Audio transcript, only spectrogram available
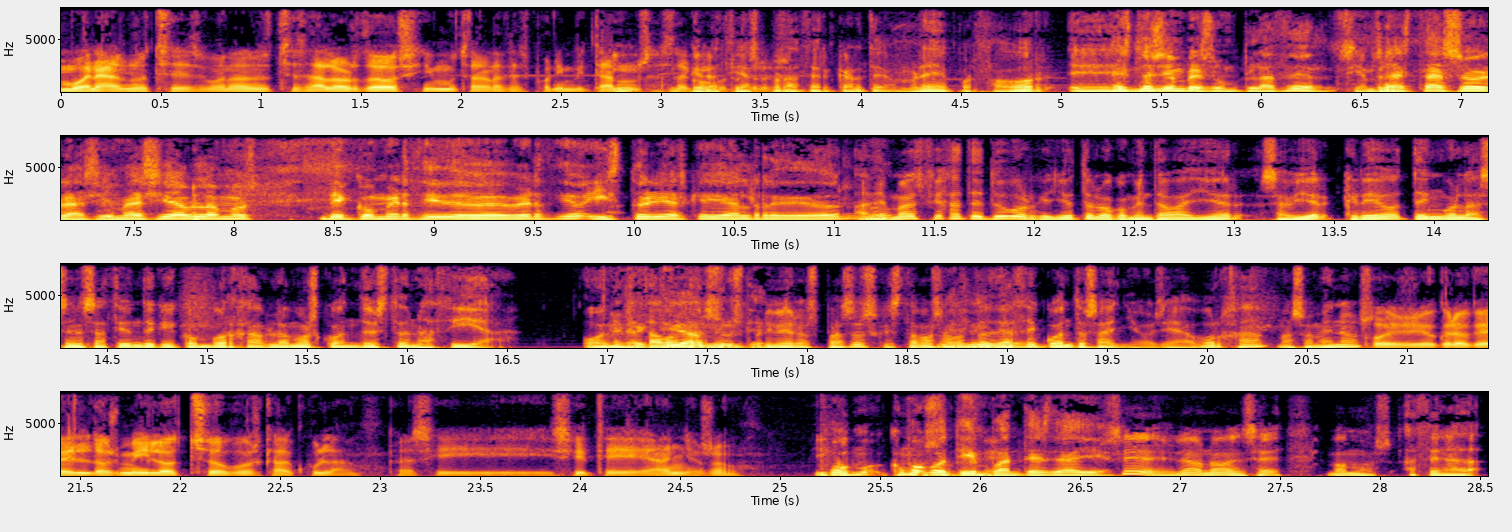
Buenas noches, buenas noches a los dos y muchas gracias por invitarnos. hasta gracias por acercarte, hombre, por favor. Eh, Esto siempre es un placer. Siempre. a estas horas, y más si hablamos de comercio y de bebercio, historias que hay alrededor. Además, fíjate tú, porque yo te lo comentaba ayer, Xavier, creo, tengo la sensación de que con Borja hablamos cuando esto nacía o empezaba a dar sus primeros pasos, que estamos hablando de hace cuántos años ya, Borja, más o menos. Pues yo creo que el 2008, pues calcula, casi siete años, ¿no? ¿Y cómo, poco tiempo antes de ayer. Sí, no, no, vamos, hace nada.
